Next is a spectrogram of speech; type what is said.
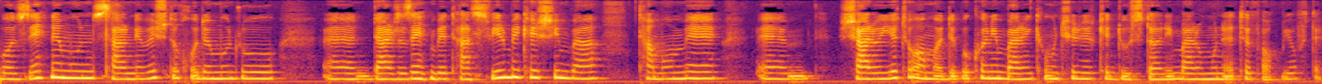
با ذهنمون سرنوشت خودمون رو در ذهن به تصویر بکشیم و تمام شرایط رو آماده بکنیم برای اینکه اون چیزی که دوست داریم برامون اتفاق بیفته.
